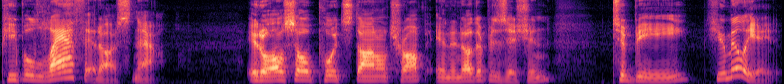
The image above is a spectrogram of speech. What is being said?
People laugh at us now. It also puts Donald Trump in another position to be humiliated.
